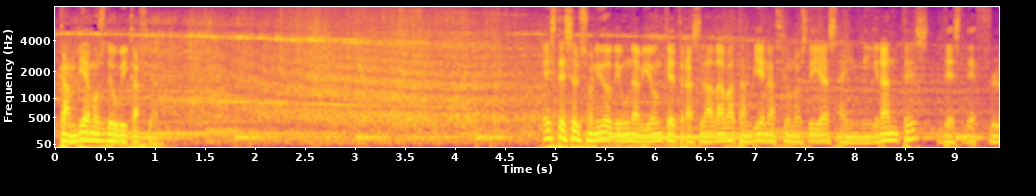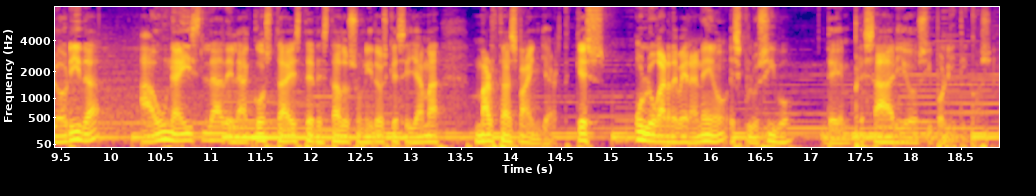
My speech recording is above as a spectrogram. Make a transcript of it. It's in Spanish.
Cambiamos de ubicación. Este es el sonido de un avión que trasladaba también hace unos días a inmigrantes desde Florida a una isla de la costa este de Estados Unidos que se llama Martha's Vineyard, que es un lugar de veraneo exclusivo de empresarios y políticos.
